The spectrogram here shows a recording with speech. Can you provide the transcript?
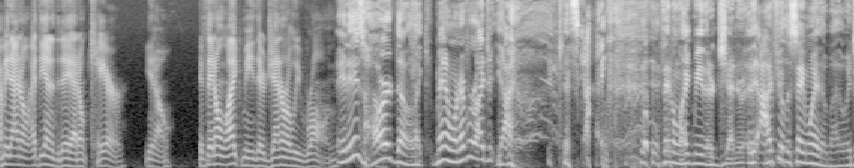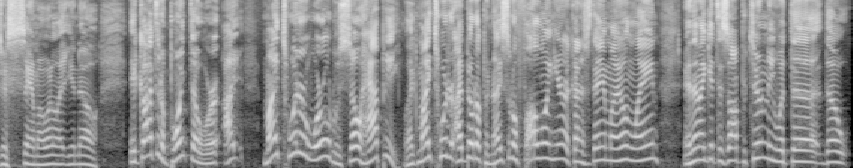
I mean, I don't. At the end of the day, I don't care. You know, if they don't like me, they're generally wrong. It is hard though. Like man, whenever I just, yeah, this guy, if they don't like me, they're generally. I feel the same way though. By the way, just Sam, I want to let you know. It got to the point though where I my Twitter world was so happy. Like my Twitter, I built up a nice little following here. I kind of stay in my own lane, and then I get this opportunity with the the.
